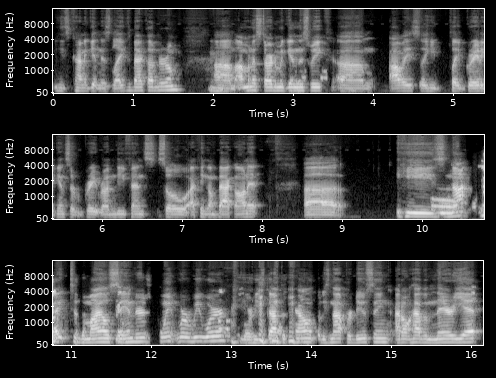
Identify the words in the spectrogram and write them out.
he's kind of getting his legs back under him. Mhm. Um, I'm gonna start him again this week. Um, obviously, he played great against a great run defense, so I think I'm back on it. Uh, he's not quite to the Miles Sanders point where we were, where he's got the talent, but he's not producing. I don't have him there yet,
